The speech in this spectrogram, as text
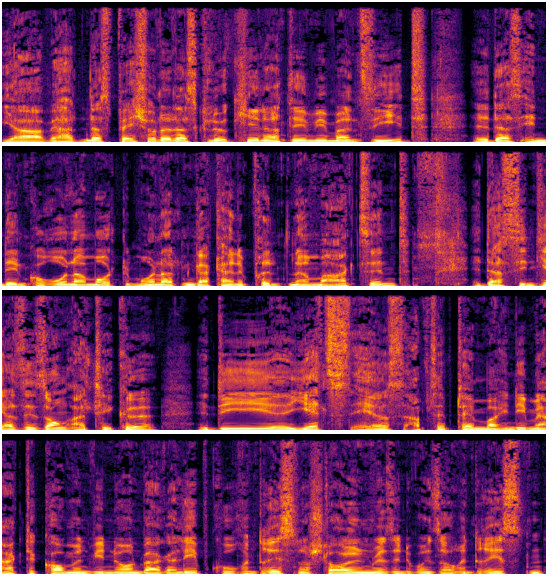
Ja, wir hatten das Pech oder das Glück, je nachdem, wie man sieht, äh, dass in den Corona-Monaten gar keine Printen am Markt sind. Das sind ja Saisonartikel, die jetzt erst ab September in die Märkte kommen, wie Nürnberger Lebkuchen, Dresdner Stollen. Wir sind übrigens auch in Dresden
